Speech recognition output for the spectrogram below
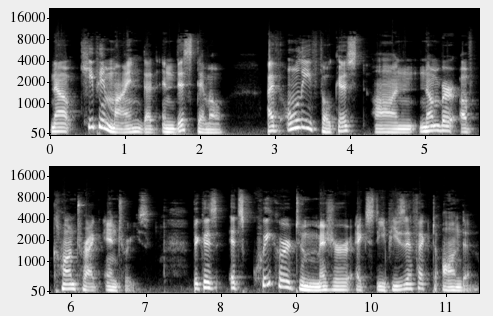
Now, keep in mind that in this demo, I've only focused on number of conntrack entries because it's quicker to measure XDP's effect on them.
